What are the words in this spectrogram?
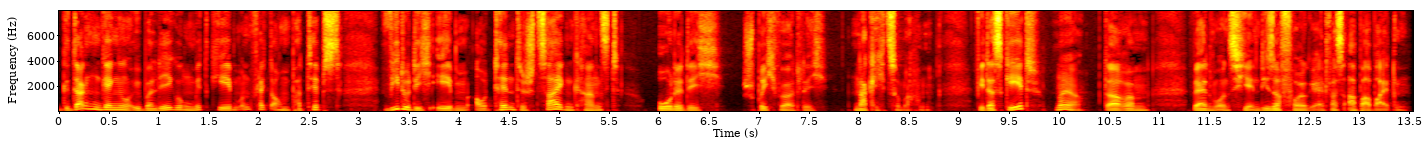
Gedankengänge, Überlegungen mitgeben und vielleicht auch ein paar Tipps, wie du dich eben authentisch zeigen kannst, ohne dich sprichwörtlich nackig zu machen. Wie das geht, naja, daran werden wir uns hier in dieser Folge etwas abarbeiten.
